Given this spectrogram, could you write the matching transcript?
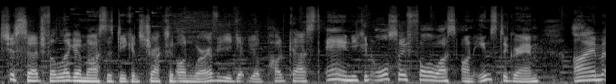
Just search for Lego Masters Deconstructed on wherever you get your podcast, and you can also follow us on Instagram. I'm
